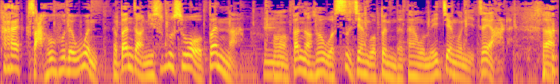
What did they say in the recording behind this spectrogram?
他还傻乎乎的问班长：“你是不是说我笨呐、嗯，班长说：“我是见过笨的，但我没见过你这样的是吧。”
